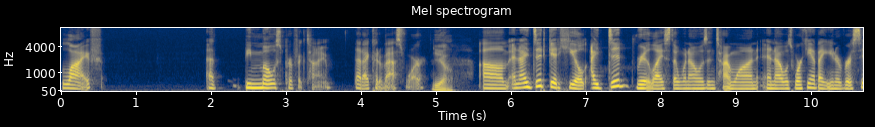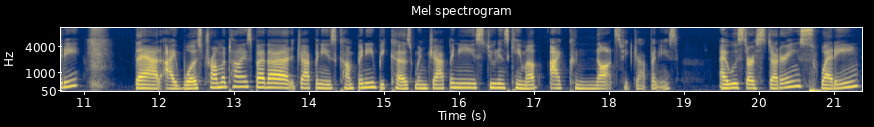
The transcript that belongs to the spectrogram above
life at the most perfect time that I could have asked for. Yeah. Um, and I did get healed. I did realize that when I was in Taiwan and I was working at that university, that I was traumatized by that Japanese company because when Japanese students came up, I could not speak Japanese. I would start stuttering, sweating,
